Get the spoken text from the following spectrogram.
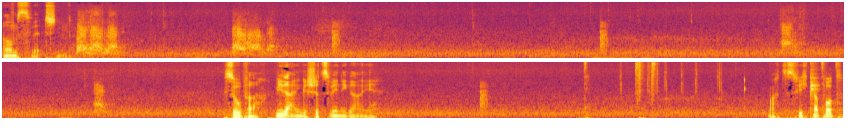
Umswitchen. Super. Wieder ein Geschütz weniger, ey. Macht das Viech kaputt.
